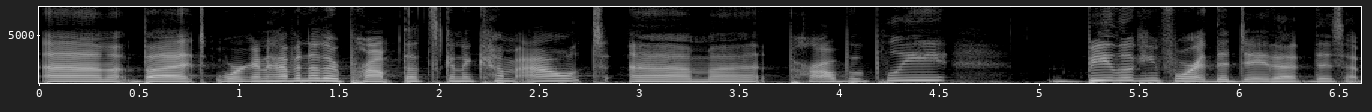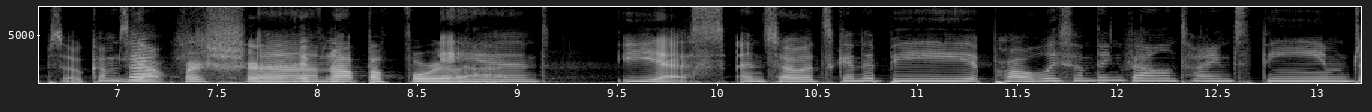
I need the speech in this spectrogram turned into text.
Um, but we're gonna have another prompt that's gonna come out. Um, uh, probably be looking for it the day that this episode comes out. yeah, out. for sure. if Um, not before that. And yes, and so it's gonna be probably something Valentine's themed.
